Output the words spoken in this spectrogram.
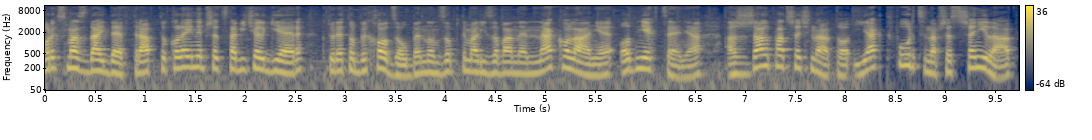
Orcs Must Die Death Trap to kolejny przedstawiciel gier, które to wychodzą, będąc zoptymalizowane na kolanie, od niechcenia, aż żal patrzeć na to, jak twórcy na przestrzeni lat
